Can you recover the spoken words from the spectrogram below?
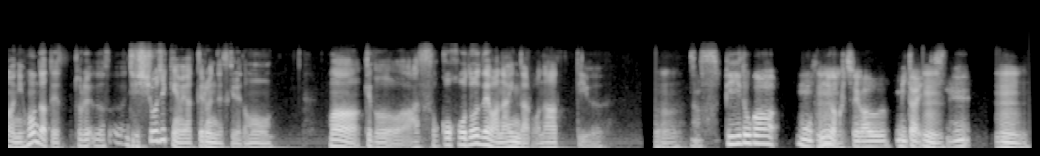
まあ、日本だってそれ実証実験をやってるんですけれども、まあ、けど、あそこほどではないんだろうなっていう。うん。スピードがもうとにかく違うみたいですね。うん。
